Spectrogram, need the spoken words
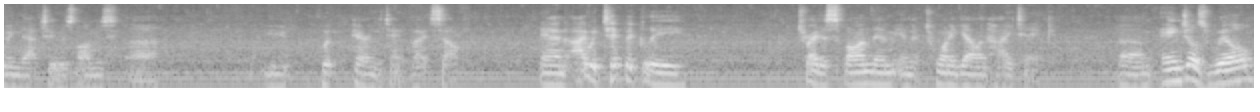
doing that too, as long as uh, you put the pair in the tank by itself. And I would typically try to spawn them in a 20 gallon high tank. Um, angels will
